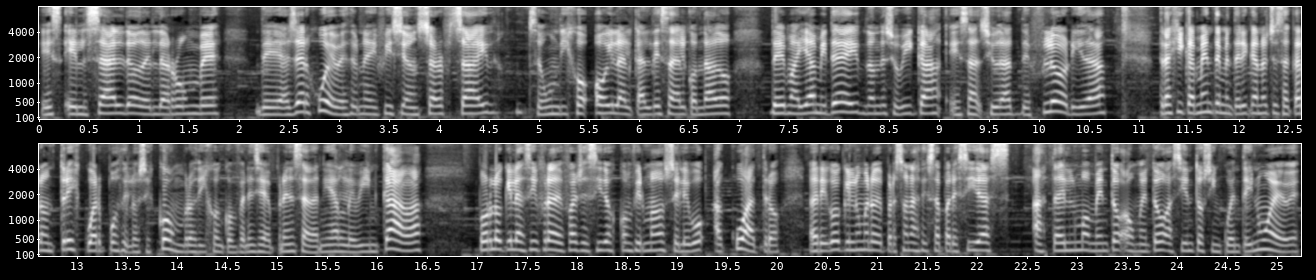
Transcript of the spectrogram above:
es el saldo del derrumbe de ayer jueves de un edificio en Surfside, según dijo hoy la alcaldesa del condado de Miami-Dade, donde se ubica esa ciudad de Florida. Trágicamente, me enteré que anoche sacaron tres cuerpos de los escombros, dijo en conferencia de prensa Daniel Levin Cava por lo que la cifra de fallecidos confirmados se elevó a cuatro. Agregó que el número de personas desaparecidas hasta el momento aumentó a 159.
